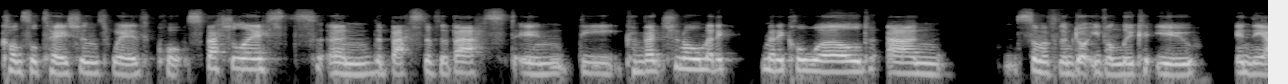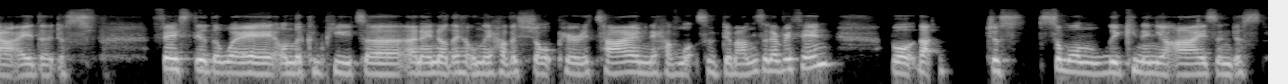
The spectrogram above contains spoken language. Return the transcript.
consultations with quote specialists and the best of the best in the conventional medic- medical world and some of them don't even look at you in the eye they're just face the other way on the computer and i know they only have a short period of time they have lots of demands and everything but that just someone looking in your eyes and just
